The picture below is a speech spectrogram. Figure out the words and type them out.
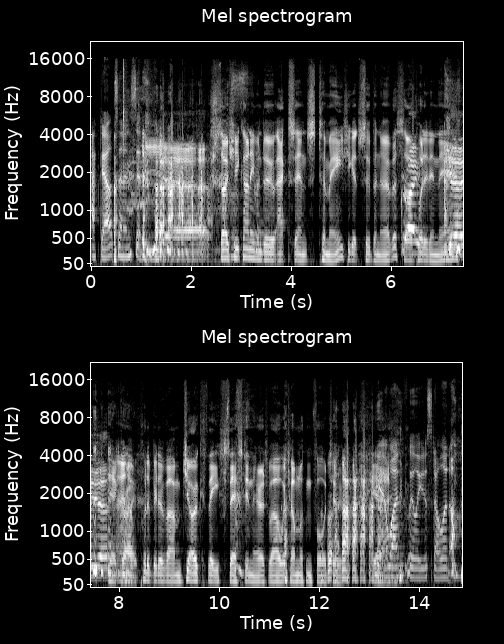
act outs and instead of Yeah. So she can't even do accents to me. She gets super nervous, so I put it in there. Yeah, yeah. Yeah, And I put a bit of um, joke thief theft in there as well, which I'm looking forward to. Yeah, yeah, one clearly just stolen off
